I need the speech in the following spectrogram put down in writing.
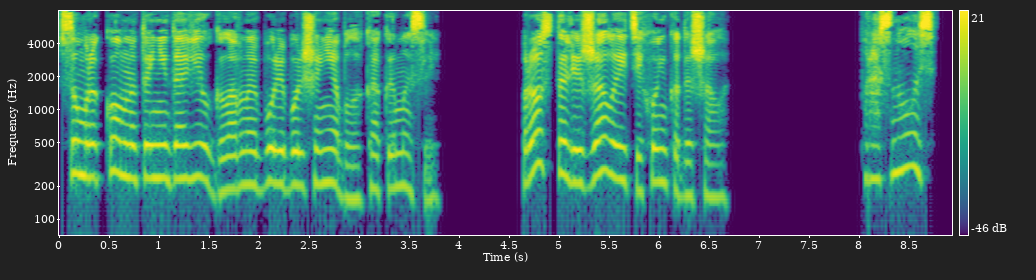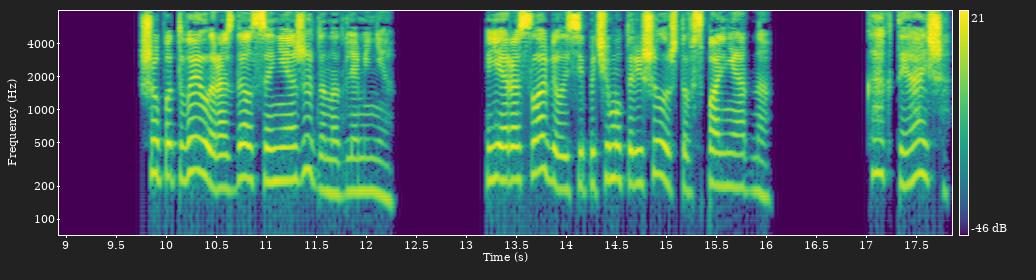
Сумрак комнаты не давил, головной боли больше не было, как и мыслей. Просто лежала и тихонько дышала. «Проснулась?» Шепот Вейла раздался неожиданно для меня. Я расслабилась и почему-то решила, что в спальне одна. «Как ты, Айша?»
